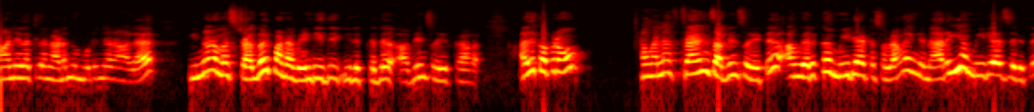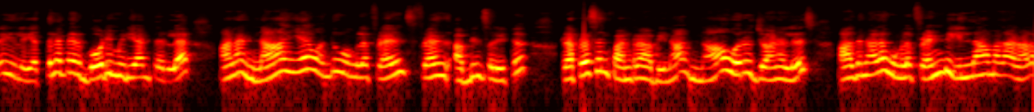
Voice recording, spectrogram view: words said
மாநிலத்துல நடந்து முடிஞ்சனால இன்னும் நம்ம ஸ்ட்ரகிள் பண்ண வேண்டியது இருக்குது அப்படின்னு சொல்லியிருக்காங்க அதுக்கப்புறம் அவங்க என்ன ஃப்ரெண்ட்ஸ் அப்படின்னு சொல்லிட்டு அங்க இருக்க மீடியாட்ட சொல்றாங்க. இங்க நிறைய மீடியாஸ் இருக்கு. இதுல எத்தனை பேர் கோடி மீடியான்னு தெரியல. ஆனா நான் ஏன் வந்து உங்களை ஃப்ரெண்ட்ஸ் ஃப்ரெண்ட்ஸ் அப்படின்னு சொல்லிட்டு ரெப்ரசன்ட் பண்றேன் அப்படின்னா நான் ஒரு ஜேர்னலிஸ்ட் அதனால உங்களை ஃப்ரெண்டு இல்லாமலாம் என்னால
